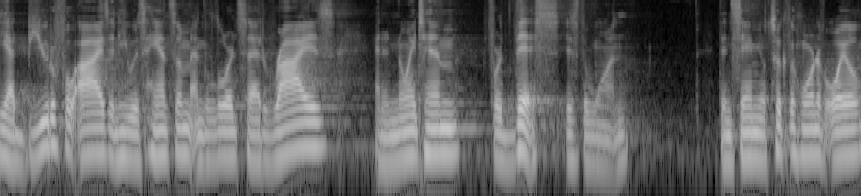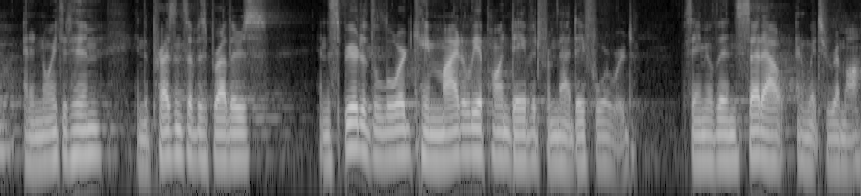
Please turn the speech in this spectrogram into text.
he had beautiful eyes, and he was handsome, and the Lord said, Rise and anoint him for this is the one. Then Samuel took the horn of oil and anointed him in the presence of his brothers, and the Spirit of the Lord came mightily upon David from that day forward. Samuel then set out and went to Ramah.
